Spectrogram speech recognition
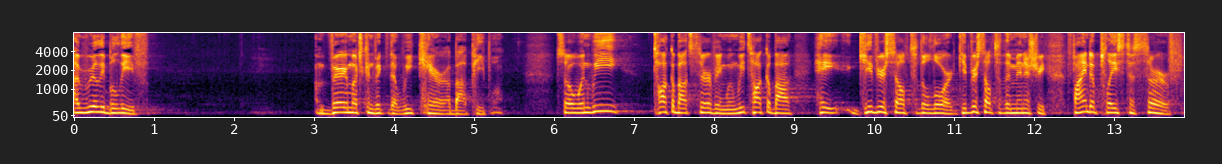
I really believe, I'm very much convicted that we care about people. So when we talk about serving, when we talk about, hey, give yourself to the Lord, give yourself to the ministry, find a place to serve,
